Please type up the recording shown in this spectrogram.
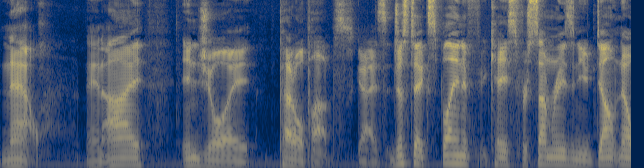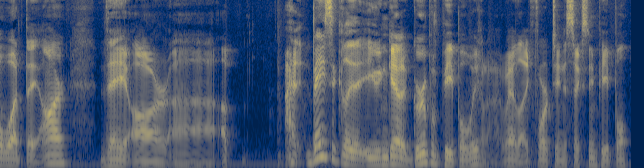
now. And I enjoy pedal pubs, guys. Just to explain, if in case for some reason you don't know what they are, they are uh, a I, basically you can get a group of people. We, had like 14 to 16 people.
